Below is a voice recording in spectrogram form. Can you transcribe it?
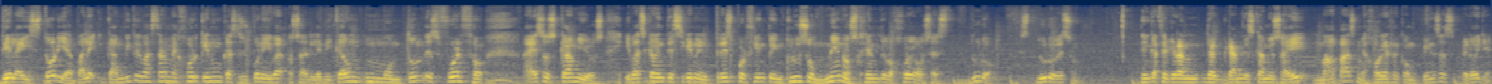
de la historia, ¿vale? Gambito iba a estar mejor que nunca, se supone, iba, o sea, le dedicaron un montón de esfuerzo a esos cambios y básicamente siguen el 3%, incluso menos gente lo juega, o sea, es duro, es duro eso. Tienen que hacer grandes cambios ahí, mapas, mejores recompensas, pero oye,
